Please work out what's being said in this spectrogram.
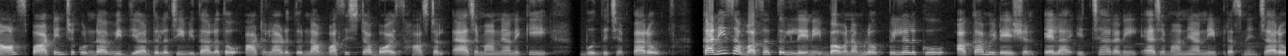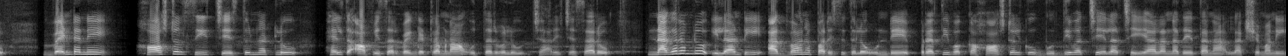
నాన్స్ పాటించకుండా విద్యార్థుల జీవితాలతో ఆటలాడుతున్న వశిష్ట బాయ్స్ హాస్టల్ యాజమాన్యానికి బుద్ధి చెప్పారు. కనీస వసతులు లేని భవనంలో పిల్లలకు అకామిడేషన్ ఎలా ఇచ్చారని యాజమాన్యాన్ని ప్రశ్నించారు. వెంటనే హాస్టల్ సీజ్ చేస్తున్నట్లు హెల్త్ ఆఫీసర్ వెంకటరమణ ఉత్తర్వులు జారీ చేశారు. నగరంలో ఇలాంటి అధ్వాన పరిస్థితిలో ఉండే ప్రతి ఒక్క హాస్టల్కు బుద్ధి వచ్చేలా చేయాలన్నదే తన లక్ష్యమని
